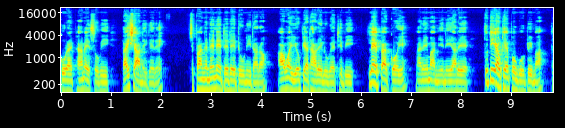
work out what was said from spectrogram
ကိုယ်တိုင်ဖမ်းမယ်ဆိုပြီးလိုက်ရှာနေခဲ့တယ်။ဂျပန်ကနေနဲ့တဲတဲတိုးနေတာတော့ အာဝတ်ရုပ်ဖြတ်ထားတယ်လို့ပဲထင်ပြီးလှဲ့ပတ်ကောရင်မန်ထဲမှာမြင်နေရတဲ့သူတယောက်တည်းပုံကိုတွေ့မှာတ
